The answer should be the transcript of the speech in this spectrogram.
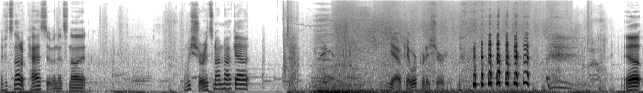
If it's not a passive and it's not... Are we sure it's not knockout? Yeah, okay, we're pretty sure. yep.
